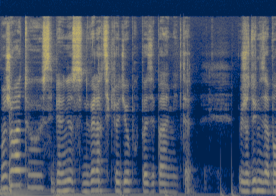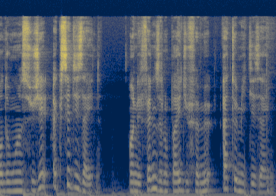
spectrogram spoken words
Bonjour à tous et bienvenue dans ce nouvel article audio proposé par Hamilton. Aujourd'hui nous abordons un sujet accès design. En effet, nous allons parler du fameux Atomic Design.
